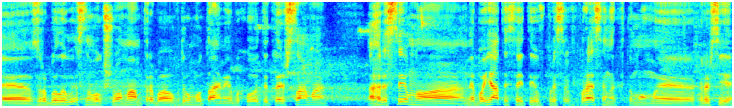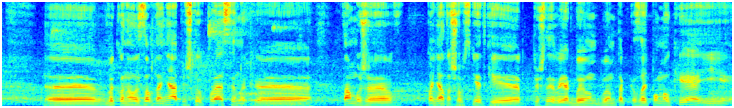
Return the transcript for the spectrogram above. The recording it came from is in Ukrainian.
е, зробили висновок, що нам треба в другому таймі виходити те ж саме. Агресивно, не боятися йти в пресинг, тому ми гравці е, виконали завдання, пішли в пресинг. Е, там уже понятно, що в скидки пішли, якби будемо так казати, помилки і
